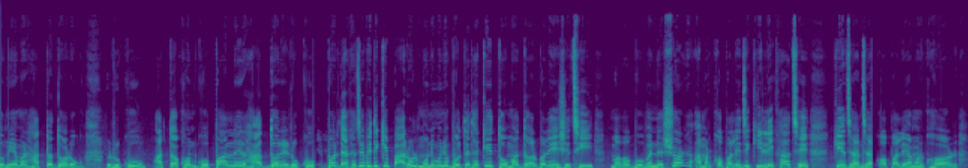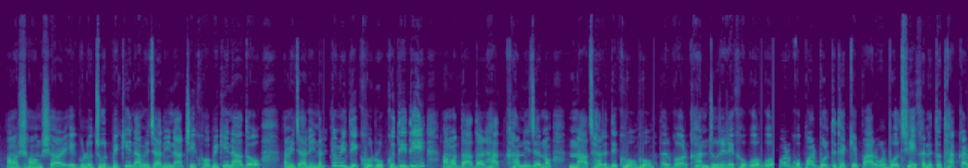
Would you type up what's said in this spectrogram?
তুমি আমার হাতটা ধরো রুকু। আর তখন গোপালের হাত ধরে রুকু। এরপর দেখা যাবে এদিকে পারুল মনে মনে বলতে থাকে, তোমার দরবারে এসেছি। বাবা ভুবনেশ্বর, আমার কপালে যে কি লেখা আছে, কে জান? কপালে আমার ঘর, আমার সংসার, এগুলো জুটবে কি না আমি জানি না। ঠিক হবে কি না দো আমি জানি না। তুমি দেখো, রুকু দিদি, আমার দাদার হাতখানি যেন না ছাড়ে দেখো। দাদার ঘর খান জুড়ে রেখো গো। গোপর গোপাল বলতে থাকে, পারুল, বলছি এখানে তো থাকার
